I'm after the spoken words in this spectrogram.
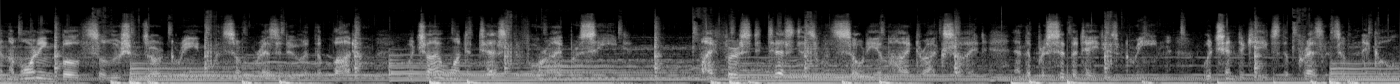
In the morning, both solutions are green with some residue at the bottom, which I want to test before I proceed. My first test is with sodium hydroxide, and the precipitate is green, which indicates the presence of nickel.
